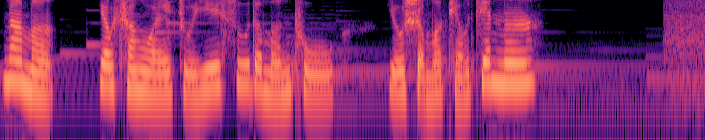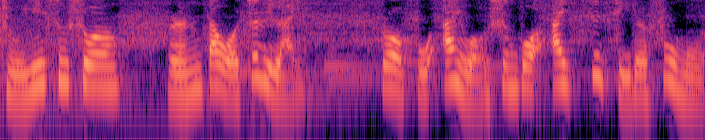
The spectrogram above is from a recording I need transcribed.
那么，要成为主耶稣的门徒，有什么条件呢？主耶稣说：“人到我这里来，若不爱我胜过爱自己的父母、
